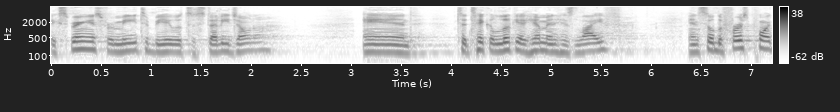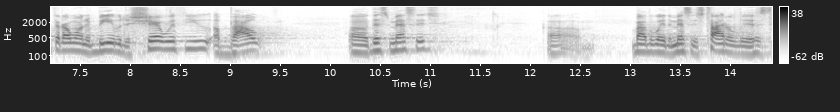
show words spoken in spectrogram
experience for me to be able to study Jonah and to take a look at him and his life. And so, the first point that I want to be able to share with you about uh, this message. Um, by the way, the message title is,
